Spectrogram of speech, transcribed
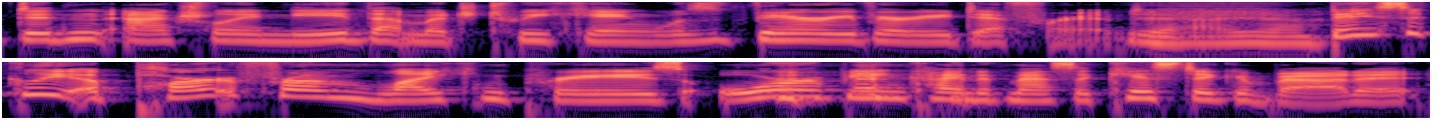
didn't actually need that much tweaking was very, very different. Yeah, yeah. Basically, apart from liking praise or being kind of masochistic about it,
